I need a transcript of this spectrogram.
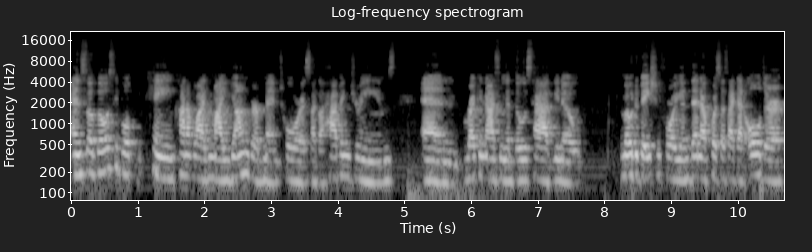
And so those people became kind of like my younger mentors, like having dreams and recognizing that those have, you know, motivation for you. And then, of course, as I got older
